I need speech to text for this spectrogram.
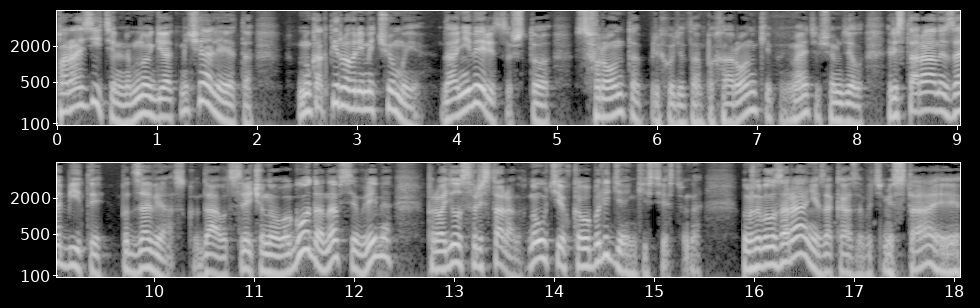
поразительна. Многие отмечали это ну, как первое время чумы. Да, не верится, что с фронта приходят там похоронки, понимаете, в чем дело. Рестораны забиты под завязку. Да, вот встреча Нового года, она все время проводилась в ресторанах. Ну, у тех, у кого были деньги, естественно. Нужно было заранее заказывать места, и,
